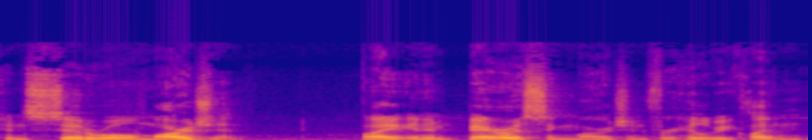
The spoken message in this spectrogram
considerable margin, by an embarrassing margin for Hillary Clinton.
